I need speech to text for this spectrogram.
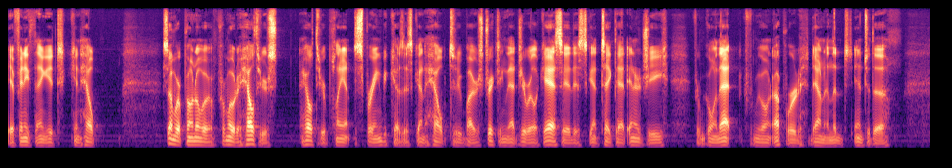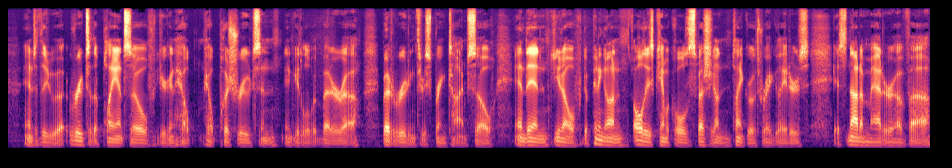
if anything, it can help somewhat promote, promote a healthier healthier plant in spring because it's going to help to by restricting that gibberellic acid. It's going to take that energy from going that from going upward down in the into the into the uh, roots of the plant, so you're going to help help push roots and, and get a little bit better uh, better rooting through springtime. So, and then you know, depending on all these chemicals, especially on plant growth regulators, it's not a matter of uh,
